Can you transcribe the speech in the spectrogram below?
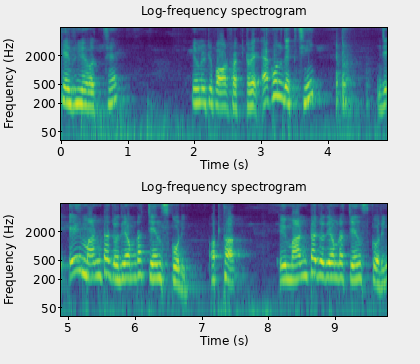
কেভিএ হচ্ছে ইউনিটি পাওয়ার ফ্যাক্টরে এখন দেখছি যে এই মানটা যদি আমরা চেঞ্জ করি, অর্থাৎ এই মানটা যদি আমরা চেঞ্জ করি,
